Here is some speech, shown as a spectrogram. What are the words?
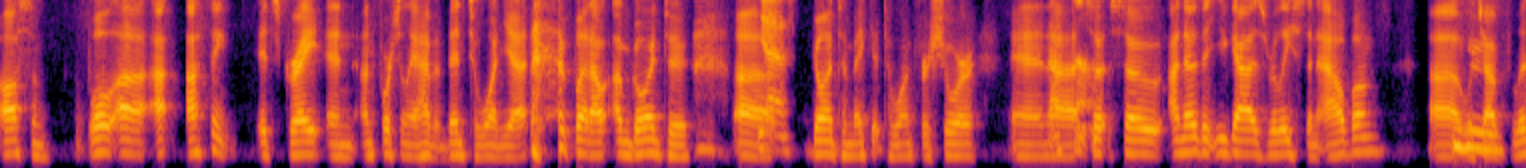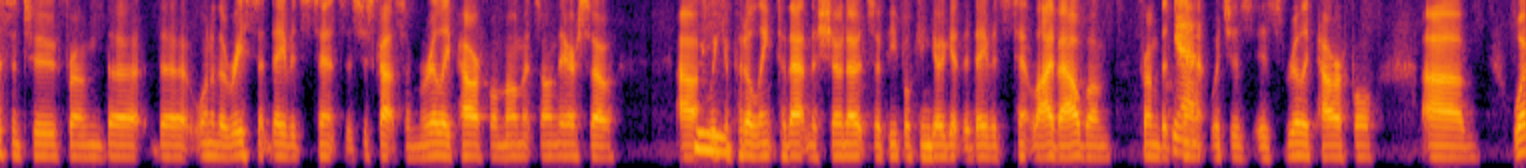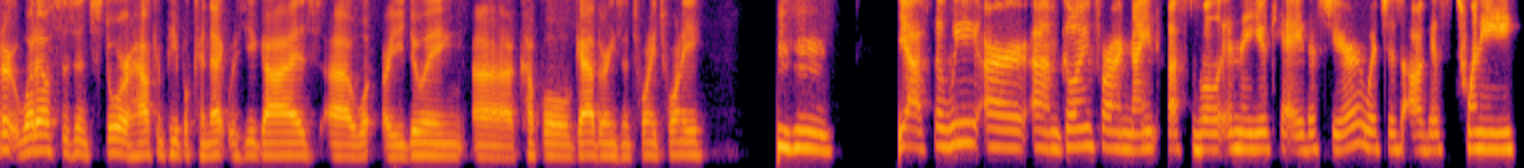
awesome well uh, I, I think it's great and unfortunately i haven't been to one yet but I, am going to uh, yes. going to make it to one for sure and uh, so so i know that you guys released an album uh, mm-hmm. which I've listened to from the the one of the recent David's tents. It's just got some really powerful moments on there. So uh, mm-hmm. we can put a link to that in the show notes so people can go get the David's tent live album from the yeah. tent, which is is really powerful. Um, what are what else is in store? How can people connect with you guys? Uh, what are you doing? Uh, a couple gatherings in 2020. Mm-hmm. Yeah, so we are um, going for our ninth festival in the UK this year, which is August 28th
